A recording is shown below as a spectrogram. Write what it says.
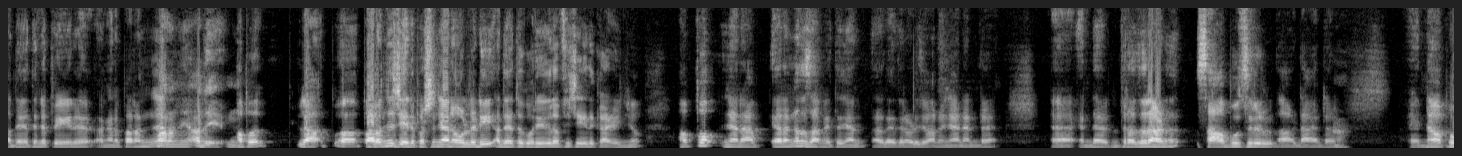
അദ്ദേഹത്തിന്റെ പേര് അങ്ങനെ പറഞ്ഞു പറഞ്ഞു അതെ. അപ്പൊ പറഞ്ഞു ചെയ്ത്. പക്ഷെ ഞാൻ ഓൾറെഡി അദ്ദേഹത്തെ കൊറിയോഗ്രാഫി ചെയ്ത് കഴിഞ്ഞു. അപ്പോൾ ഞാൻ ആ ഇറങ്ങുന്ന സമയത്ത് ഞാൻ അദ്ദേഹത്തിനോട് പറഞ്ഞു ഞാൻ എന്റെ എന്റെ ബ്രദറാണ് സാബു സിറിൽ ആ ഡയറക്ടർ എന്നെ അപ്പൊ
